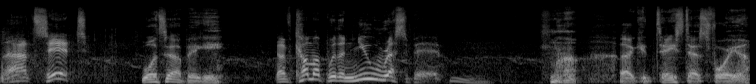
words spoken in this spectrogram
That's it. What's up, Iggy? I've come up with a new recipe. Hmm. I could taste test for you.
